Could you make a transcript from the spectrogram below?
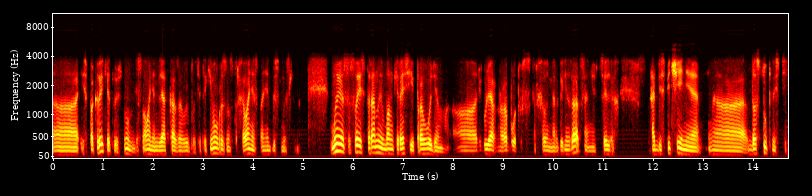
э, из покрытия, то есть ну, основанием для отказа в выплате. Таким образом, страхование станет бессмысленным. Мы со своей стороны в Банке России проводим э, регулярную работу со страховыми организациями в целях обеспечения э, доступности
